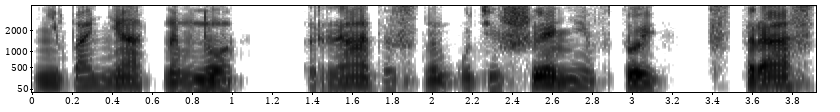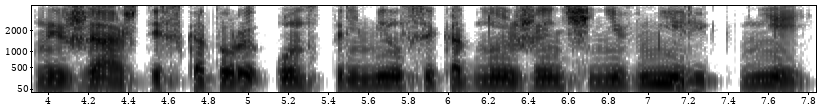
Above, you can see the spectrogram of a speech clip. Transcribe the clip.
непонятным, но радостным утешением в той страстной жажде, с которой он стремился к одной женщине в мире, к ней,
